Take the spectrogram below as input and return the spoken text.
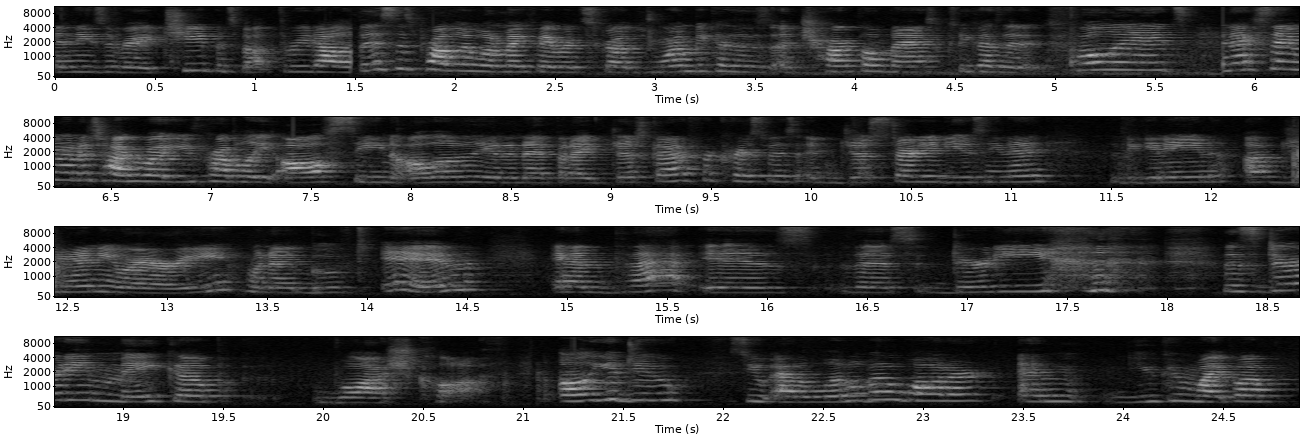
And these are very cheap. It's about $3. This is probably one of my favorite scrubs. One, because it's a charcoal mask, because it exfoliates. The next thing I'm going to talk about, you've probably all seen all over the internet, but I just got it for Christmas and just started using it the beginning of January when I moved in. And that is this dirty, this dirty makeup washcloth all you do is you add a little bit of water and you can wipe up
